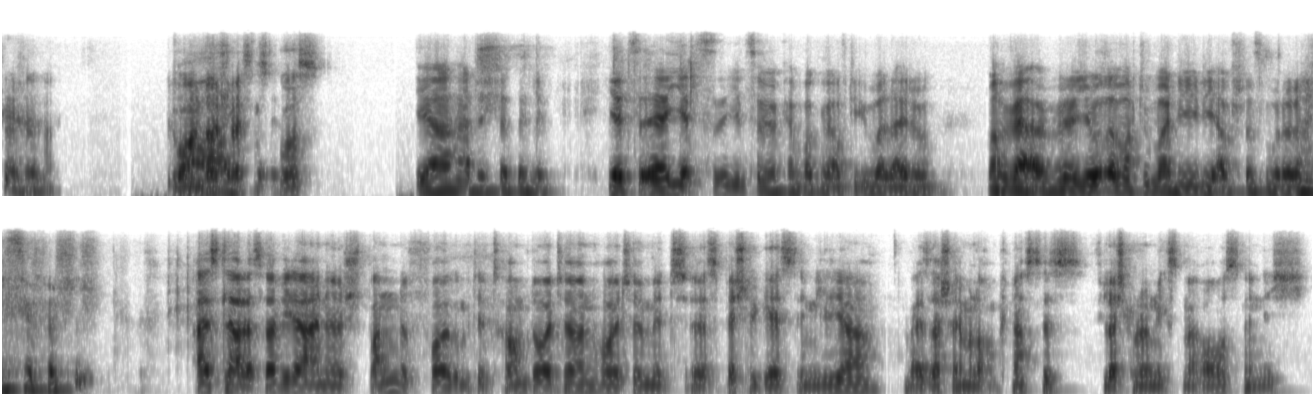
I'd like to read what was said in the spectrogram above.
Johann Deutsch Leistungskurs. Ja, hatte ich tatsächlich. Jetzt, äh, jetzt, jetzt haben wir keinen Bock mehr auf die Überleitung. Machen wir, äh, Josa, mach du mal die, die Abschlussmoderation. Alles klar, das war wieder eine spannende Folge mit den Traumdeutern. Heute mit äh, Special Guest Emilia, weil Sascha immer noch im Knast ist. Vielleicht kommt er beim nächsten Mal raus. Wenn nicht,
